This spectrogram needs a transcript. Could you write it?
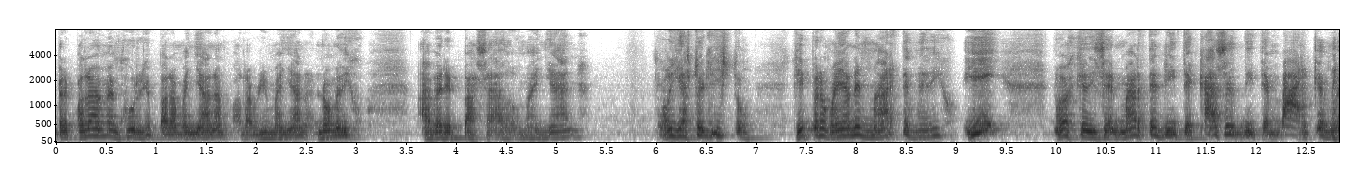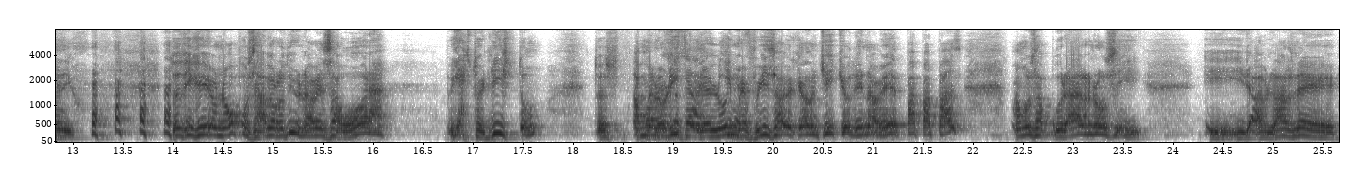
prepárame menjurje para mañana, para abrir mañana. No me dijo, habré pasado mañana. Oye, ya estoy listo. Sí, pero mañana es martes, me dijo. ¿Y? No, es que dicen martes ni te cases ni te embarques, me dijo. Entonces dije yo, no, pues abro de una vez ahora. Pues ya estoy listo. Entonces, eso se ahorita. Y me fui, ¿sabe qué, don Chicho? De una vez, pa, pa, paz. Vamos a apurarnos y, y hablarle,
